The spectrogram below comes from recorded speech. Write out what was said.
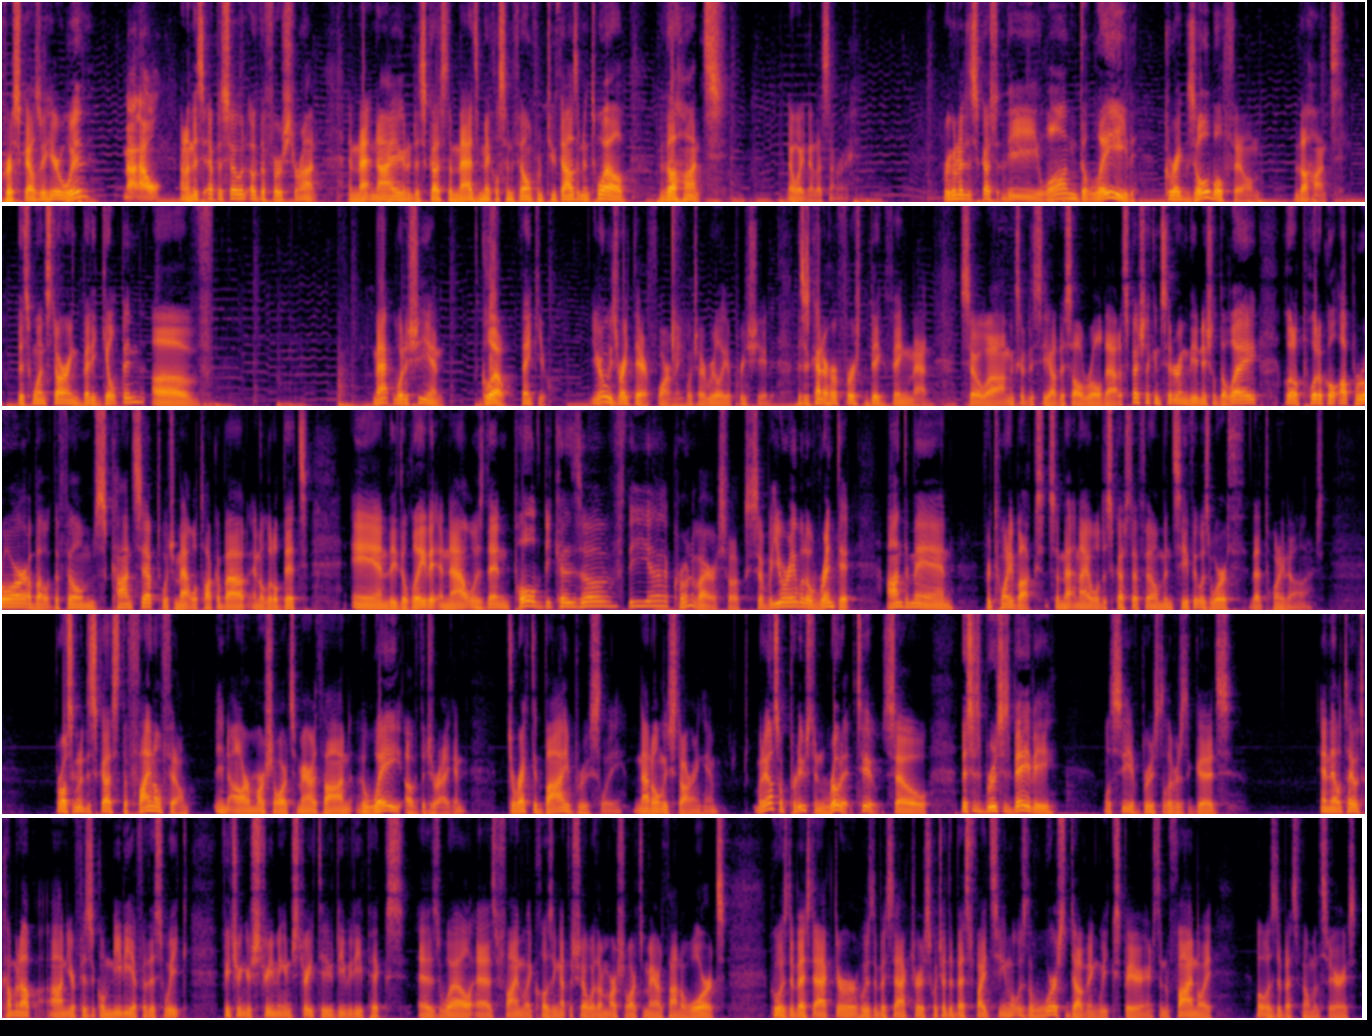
Chris Scalzo here with Matt Howell. And on this episode of The First Run, and Matt and I are going to discuss the Mads Mikkelsen film from 2012, The Hunt. No, wait, no, that's not right. We're going to discuss the long delayed Craig Zobel film, The Hunt. This one starring Betty Gilpin of. Matt, what is she in? Glow, thank you. You're always right there for me, which I really appreciate. It. This is kind of her first big thing, Matt. So uh, I'm excited to see how this all rolled out, especially considering the initial delay, a little political uproar about the film's concept, which Matt will talk about in a little bit. And they delayed it, and now it was then pulled because of the uh, coronavirus, folks. So, but you were able to rent it on demand for 20 bucks. So Matt and I will discuss that film and see if it was worth that $20. We're also going to discuss the final film in our martial arts marathon, The Way of the Dragon directed by Bruce Lee, not only starring him, but he also produced and wrote it too. So this is Bruce's baby. We'll see if Bruce delivers the goods. And then we'll tell you what's coming up on your physical media for this week, featuring your streaming and straight to DVD picks, as well as finally closing out the show with our martial arts marathon awards. Who was the best actor? Who was the best actress? Which had the best fight scene? What was the worst dubbing we experienced? And finally, what was the best film of the series?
